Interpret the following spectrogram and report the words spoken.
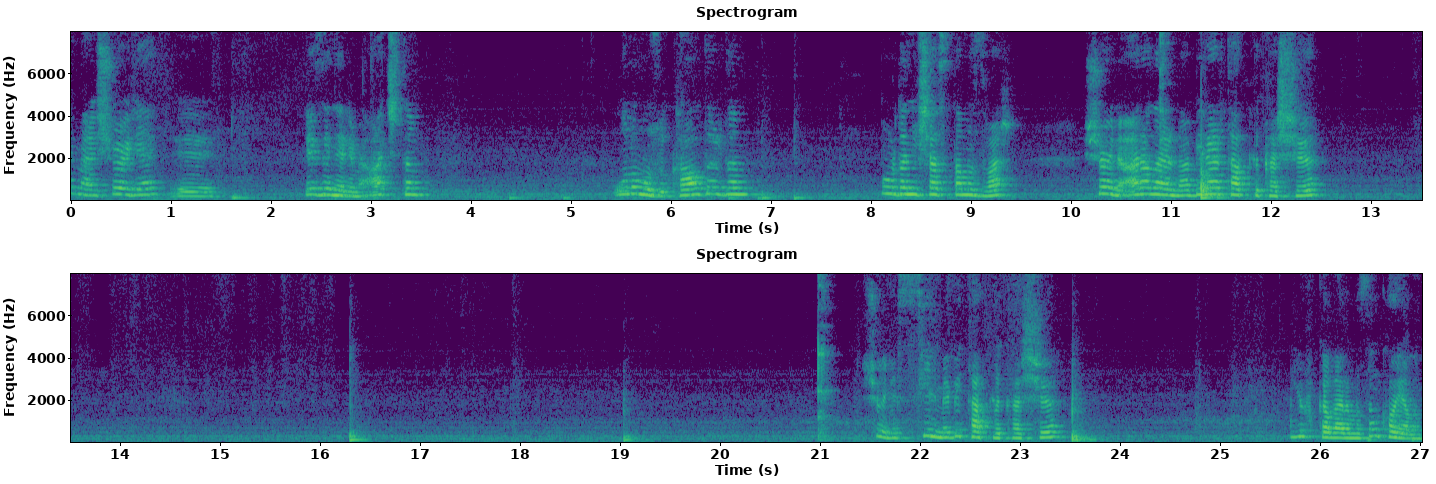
Hemen şöyle e, bezenerimi açtım. Unumuzu kaldırdım. Burada nişastamız var. Şöyle aralarına birer tatlı kaşığı şöyle silme bir tatlı kaşığı yufkalarımızın koyalım.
